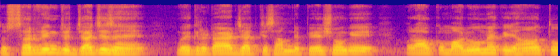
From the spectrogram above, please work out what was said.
तो सर्विंग जो जजेस हैं, वो एक रिटायर्ड जज के सामने पेश होंगे और आपको मालूम है कि यहाँ तो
